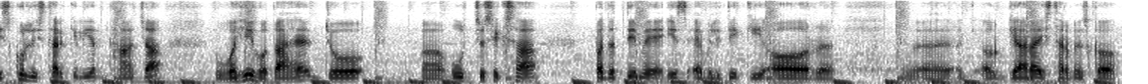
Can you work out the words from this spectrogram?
स्कूल स्तर के लिए ढांचा वही होता है जो उच्च शिक्षा पद्धति में इस एबिलिटी की और ग्यारह स्तर में उसका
